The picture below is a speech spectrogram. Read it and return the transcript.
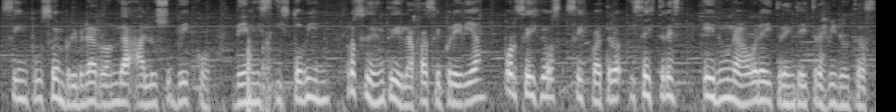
se impuso en primera ronda al uzbeco Denis Istobin, procedente de la fase previa, por 6-2, 6-4 y 6-3 en una hora y 33 minutos.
